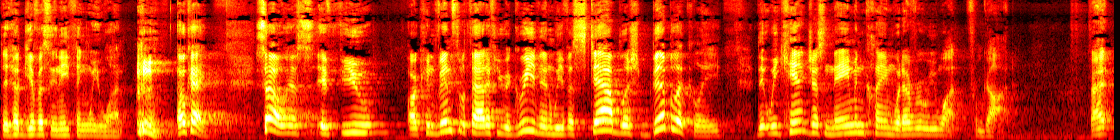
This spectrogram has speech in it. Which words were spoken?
that he'll give us anything we want. okay, so if, if you are convinced with that, if you agree, then we've established biblically that we can't just name and claim whatever we want from God. Right?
